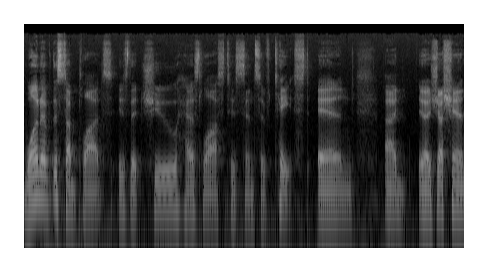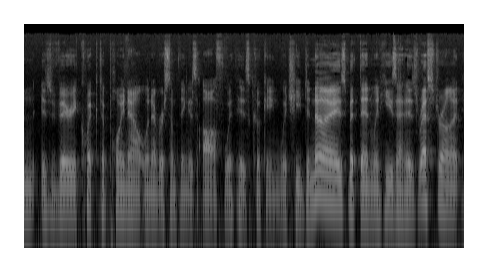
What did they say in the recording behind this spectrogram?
One of the subplots is that Chu has lost his sense of taste. And uh, uh, Jiaxian is very quick to point out whenever something is off with his cooking, which he denies. But then when he's at his restaurant,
